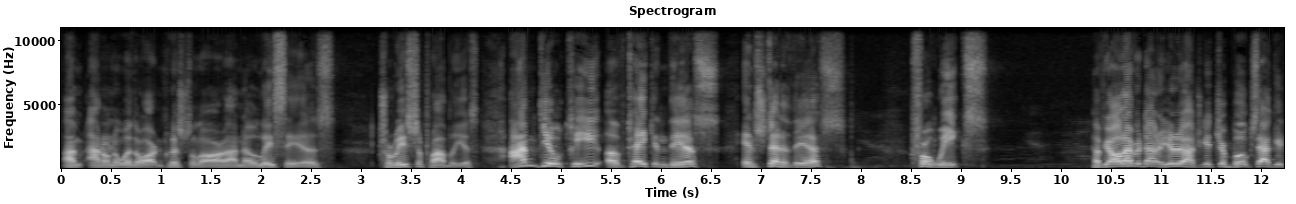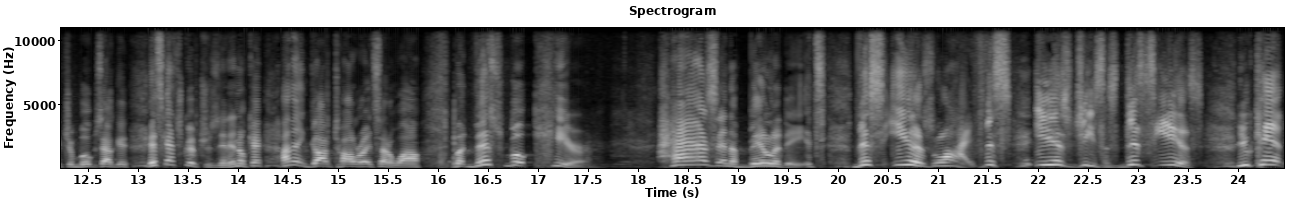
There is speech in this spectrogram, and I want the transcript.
I'm, I don't know whether Art and Crystal are. I know Lisa is. Teresa probably is. I'm guilty of taking this instead of this for weeks. Have y'all ever done it? You know, get your books out, get your books out. Get, it's got scriptures in it, okay? I think God tolerates that a while. But this book here, has an ability. It's this is life. This is Jesus. This is. You can't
